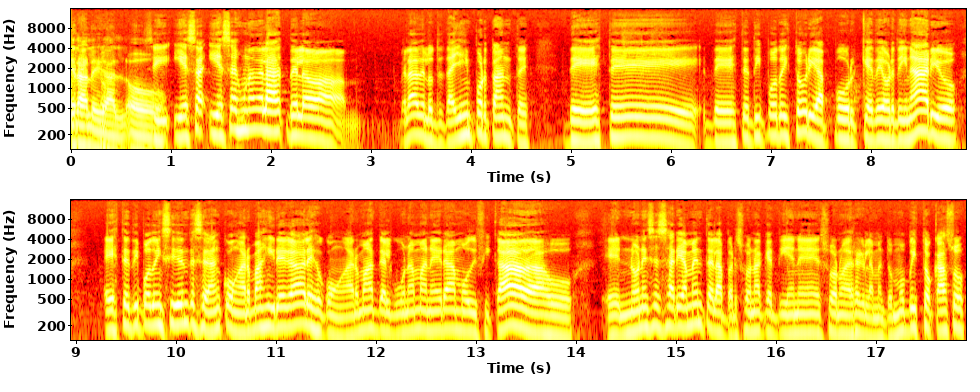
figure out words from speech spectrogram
Era legal, oh. Sí, y esa, y esa es una de las de la, ¿verdad? de los detalles importantes de este, de este tipo de historia, porque de ordinario este tipo de incidentes se dan con armas ilegales o con armas de alguna manera modificadas o eh, no necesariamente la persona que tiene su arma de reglamento. Hemos visto casos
